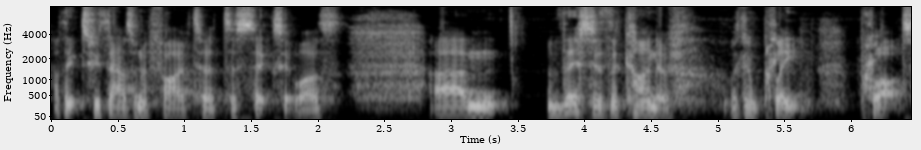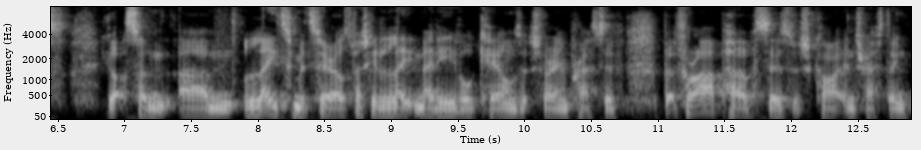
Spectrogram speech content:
I think, 2005 to, to 6 it was. This is the kind of the complete plot. You've got some um, later material, especially late medieval kilns, which very impressive. But for our purposes, which is quite interesting,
